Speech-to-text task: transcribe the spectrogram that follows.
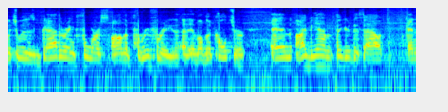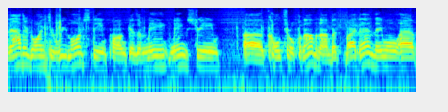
which was gathering force on the periphery of the culture, and IBM figured this out, and now they're going to relaunch steampunk as a main, mainstream uh, cultural phenomenon. But by then, they will have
